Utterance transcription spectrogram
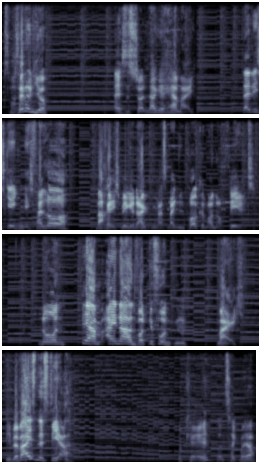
Was macht er denn hier? Es ist schon lange her, Mike. Seit ich gegen dich verlor, mache ich mir Gedanken, was meinen Pokémon noch fehlt. Nun, wir haben eine Antwort gefunden. Mike, wir beweisen es dir. Okay, dann zeig mal her.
